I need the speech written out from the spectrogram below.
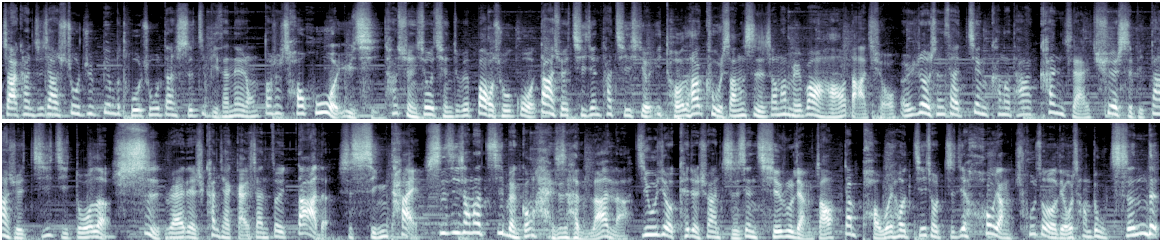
乍看之下数据并不突出，但实际比赛内容倒是超乎我预期。他选秀前就被爆出过，大学期间他其实有一头拉苦伤势，让他没办法好好打球。而热身赛健康的他，看起来确实比大学积极多了。是 Radish 看起来改善最大的是心态，实际上他基本功还是很烂啊，几乎就有 K 点虽然直线切入两招，但跑位后接球直接后仰出手的流畅度，真的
